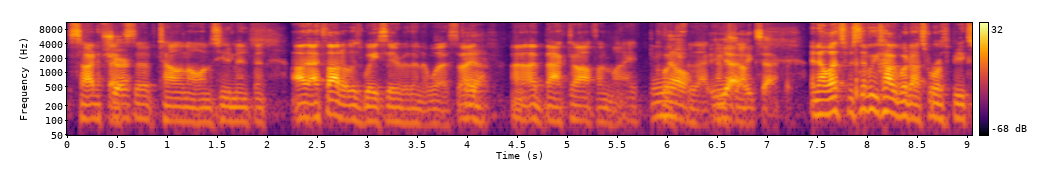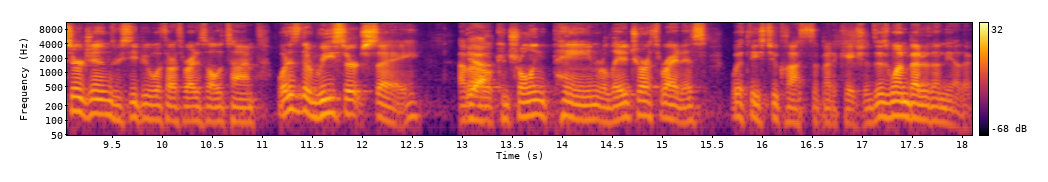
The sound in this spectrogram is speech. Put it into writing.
side effects Mm. Sure. of Tylenol and acetaminophen. I, I thought it was way safer than it was. So Yeah. I, I backed off on my push No, for that kind yeah, of stuff. exactly. And now let's specifically talk about us. We're orthopedic surgeons. We see people with arthritis all the time. What does the research say about Yeah. controlling pain related to arthritis with these two classes of medications? Is one better than the other?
